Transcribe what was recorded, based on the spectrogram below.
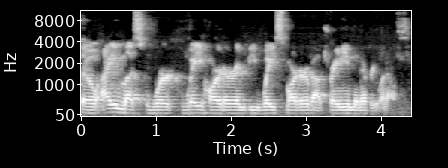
So I must work way harder and be way smarter about training than everyone else.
